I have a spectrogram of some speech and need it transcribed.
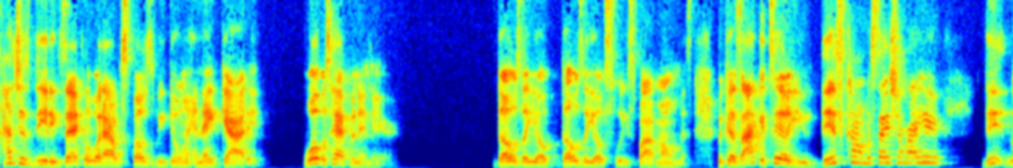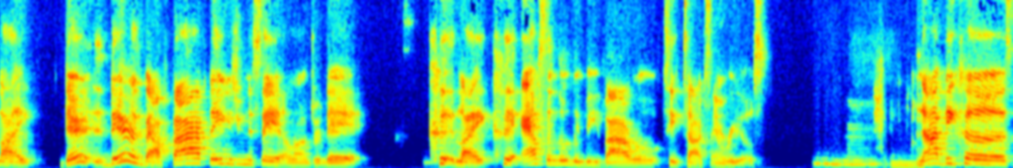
I just did exactly what I was supposed to be doing and they got it. What was happening there? Those are your those are your sweet spot moments. Because I can tell you this conversation right here, did like there there's about five things you can say, Alondra, that could like could absolutely be viral TikToks and reels. Mm-hmm. Not because,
